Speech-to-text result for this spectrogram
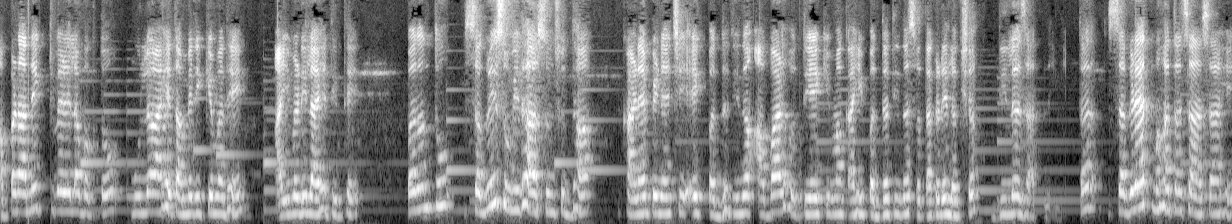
आपण अनेक वेळेला बघतो मुलं आहेत अमेरिकेमध्ये आई वडील आहेत इथे परंतु सगळी सुविधा असून सुद्धा खाण्यापिण्याची एक पद्धतीनं आबाळ होतीये किंवा काही पद्धतीनं स्वतःकडे लक्ष दिलं जात नाही तर सगळ्यात महत्वाचं असं आहे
